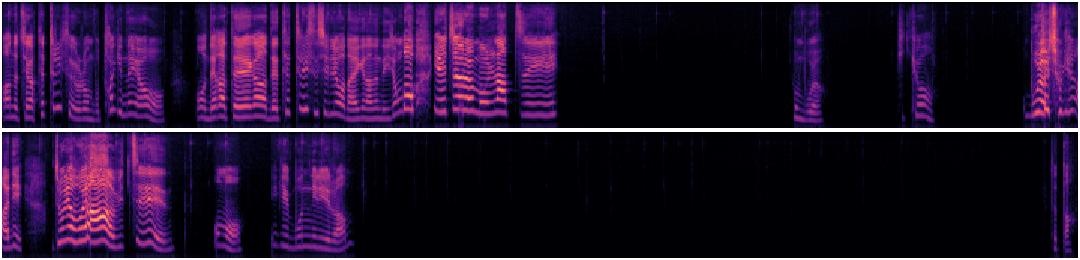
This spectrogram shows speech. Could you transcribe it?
아, 근데 제가 테트리스 이러면 못하긴 해요. 어, 내가, 내가 내 테트리스 실력은 알긴 아는데, 이 정도일 줄은 몰랐지. 전 뭐야? 비켜. 뭐야, 저게, 아니, 저게 뭐야! 미친. 어머, 이게 뭔 일이람? 됐다.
